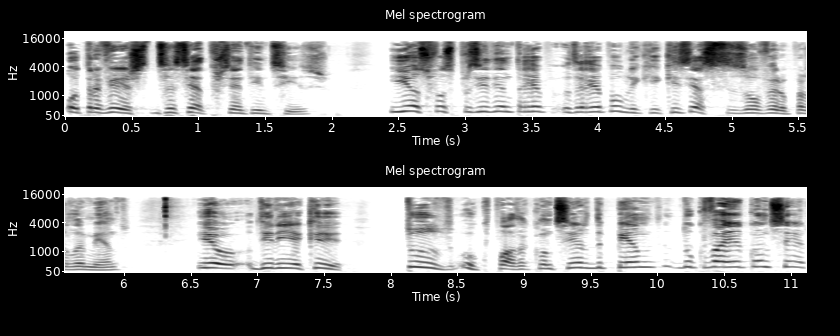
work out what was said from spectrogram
outra vez 17% indecisos, e eu, se fosse Presidente da Rep- da República e quisesse resolver o Parlamento, eu diria que tudo o que pode acontecer depende do que vai acontecer.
